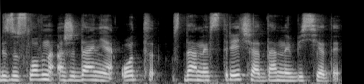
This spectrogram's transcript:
безусловно, ожидания от данной встречи, от данной беседы.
